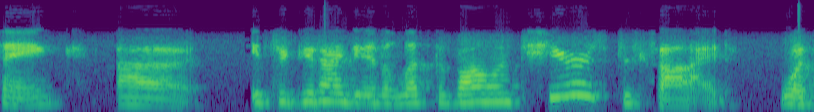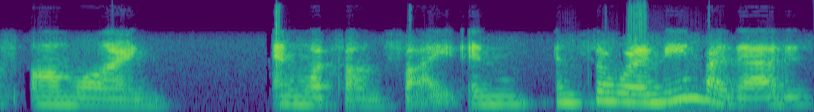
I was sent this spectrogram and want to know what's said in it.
think uh, it's a good idea to let the volunteers decide what's online and what's on site. And, and so what I mean by that is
